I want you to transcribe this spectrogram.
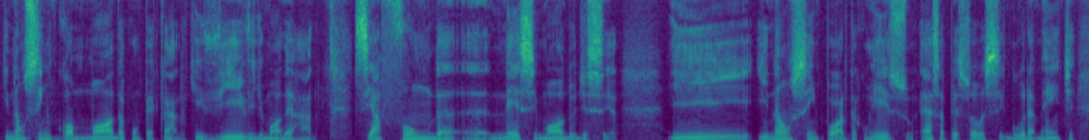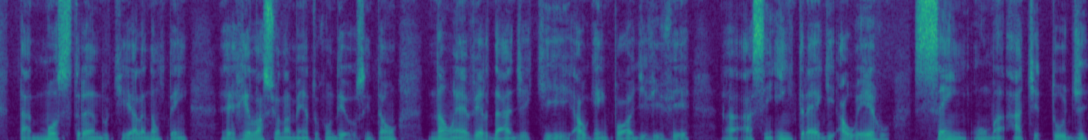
que não se incomoda com o pecado, que vive de modo errado, se afunda uh, nesse modo de ser e, e não se importa com isso, essa pessoa seguramente está mostrando que ela não tem é, relacionamento com Deus. Então, não é verdade que alguém pode viver assim, entregue ao erro, sem uma atitude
